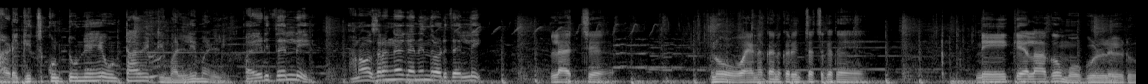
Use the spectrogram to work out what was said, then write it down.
అడిగించుకుంటూనే ఉంటావేటి మళ్ళీ మళ్ళీ? పైడి తల్లి. అనవసరంగా కనింది వాడి తల్లి. లేచే నువ్వైనా కనుకరించచ్చు కదే. నీకేలాగో మొగుడు లేడు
